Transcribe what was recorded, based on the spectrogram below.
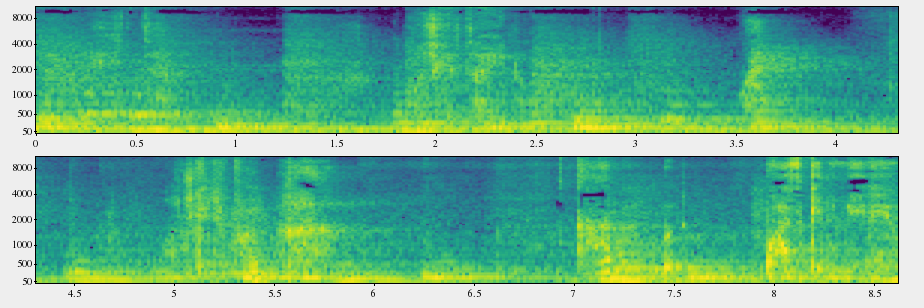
Eita. Onde que ele tá indo? Ué? Onde que ele foi? Caramba, quase que ele me viu.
